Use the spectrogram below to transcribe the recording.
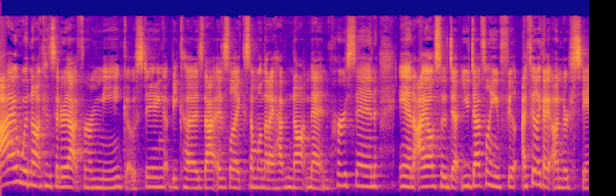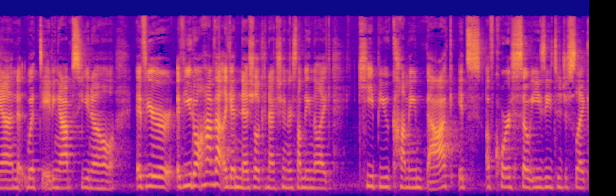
I would not consider that for me ghosting because that is like someone that I have not met in person and I also de- you definitely feel I feel like I understand with dating apps, you know, if you're if you don't have that like initial connection or something to like keep you coming back, it's of course so easy to just like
